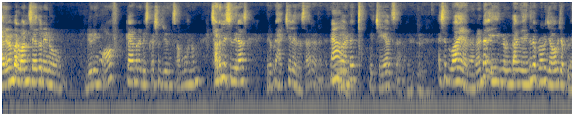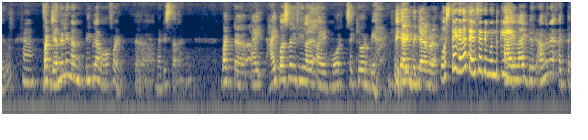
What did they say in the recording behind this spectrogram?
I remember once ఏదో నేను during of camera discussions during Sammohanam suddenly సుధీరాజ్ మీరు ఎప్పుడు యాక్ట్ చేయలేదు సార్ అని. అంటే మీరు చేయాలి సార్ ఐ సెడ్ వాయ్ అన్నాను అంటే ఈ దానికి ఎందుకు ఎప్పుడు జవాబు చెప్పలేదు. బట్ జనరలీ నన్ను పీపుల్ హ్యావ్ ఆఫర్డ్ నటిస్తారని. But I I personally feel I I more secure behind the camera వస్తే కదా తెలిసేది ముందుకి. ఐ లైక్ అందునే అది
